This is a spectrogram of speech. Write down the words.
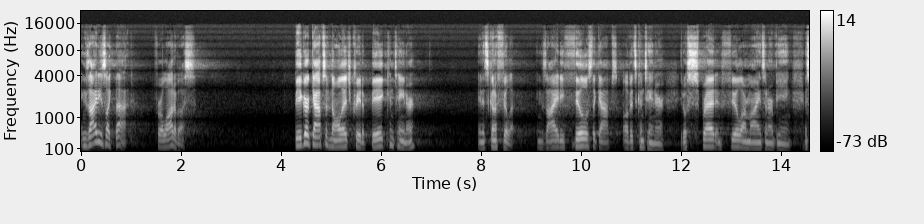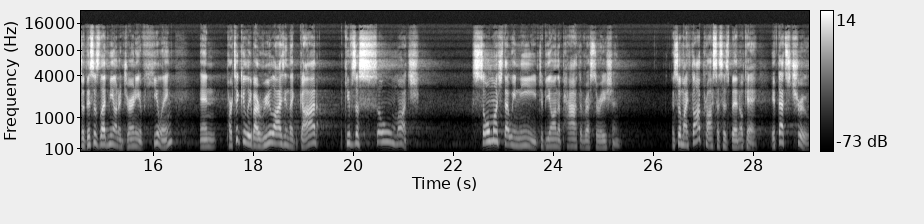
Anxiety is like that for a lot of us. Bigger gaps of knowledge create a big container, and it's going to fill it. Anxiety fills the gaps of its container. It'll spread and fill our minds and our being. And so this has led me on a journey of healing, and particularly by realizing that God gives us so much, so much that we need to be on the path of restoration. And so my thought process has been okay, if that's true,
